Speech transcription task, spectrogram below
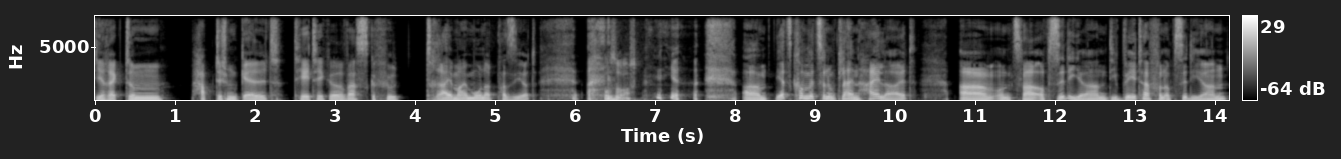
direktem haptischem Geld tätige, was gefühlt dreimal im Monat passiert. Oh, so oft. ja. ähm, jetzt kommen wir zu einem kleinen Highlight. Ähm, und zwar Obsidian. Die Beta von Obsidian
